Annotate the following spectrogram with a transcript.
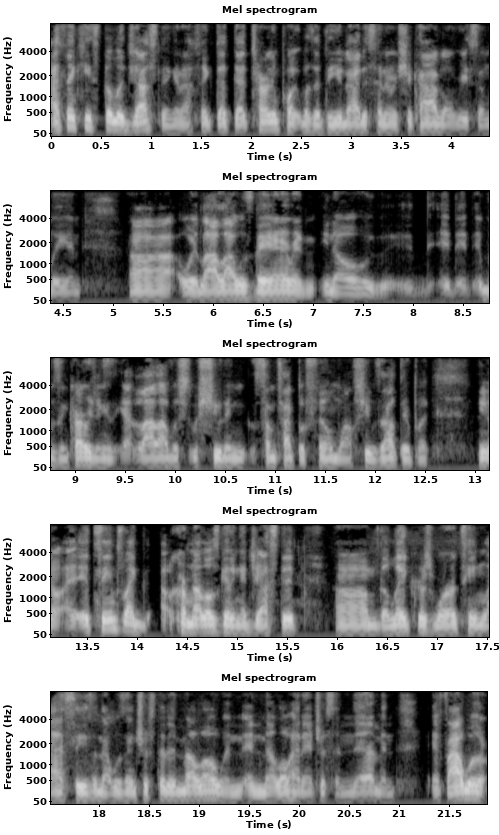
I think he's still adjusting, and I think that that turning point was at the United Center in Chicago recently, and uh, where Lala was there, and you know, it, it, it, was encouraging. Lala was, was shooting some type of film while she was out there, but you know, it seems like Carmelo's getting adjusted. Um, the Lakers were a team last season that was interested in Melo, and, and Melo had interest in them. And if I were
